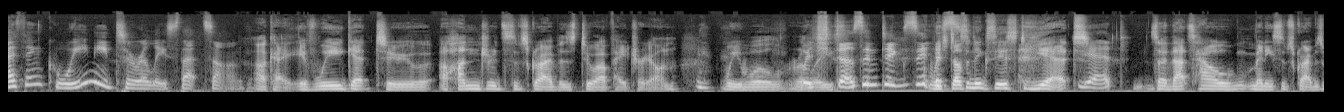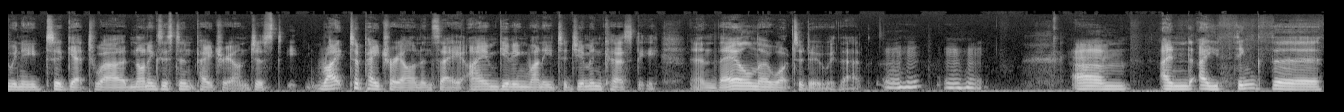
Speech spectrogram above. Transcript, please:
I think we need to release that song. Okay, if we get to a hundred subscribers to our Patreon, we will release Which doesn't exist which doesn't exist yet. yet. So that's how many subscribers we need to get to our non-existent Patreon. Just write to Patreon and say I am giving money to Jim and Kirsty, and they'll know what to do with that. Mm-hmm. Mm-hmm. Um, and I think the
